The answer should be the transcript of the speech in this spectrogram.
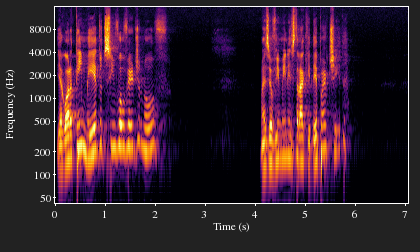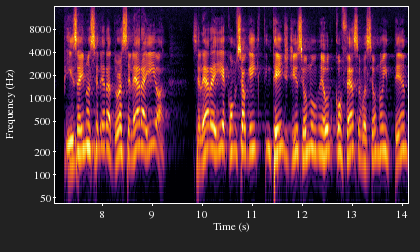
e agora tem medo de se envolver de novo. Mas eu vim ministrar aqui, dê partida. Pisa aí no acelerador, acelera aí, ó. Acelera aí, é como se alguém que entende disso. Eu, não, eu confesso a você, eu não entendo.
